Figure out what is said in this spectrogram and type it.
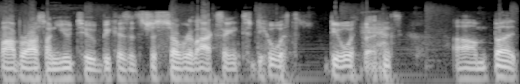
Bob Ross on YouTube because it's just so relaxing to deal with deal with things. Um, but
